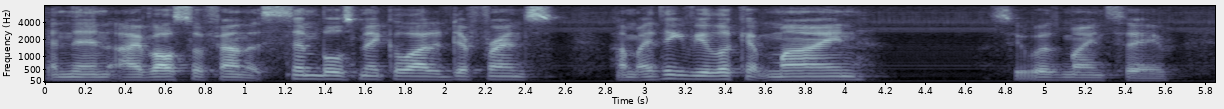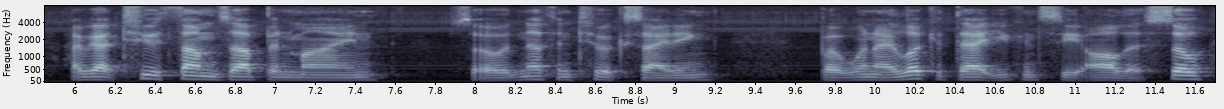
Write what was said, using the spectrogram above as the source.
And then I've also found that symbols make a lot of difference. Um, I think if you look at mine, let's see, what does mine say? I've got two thumbs up in mine, so nothing too exciting. But when I look at that, you can see all this. So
